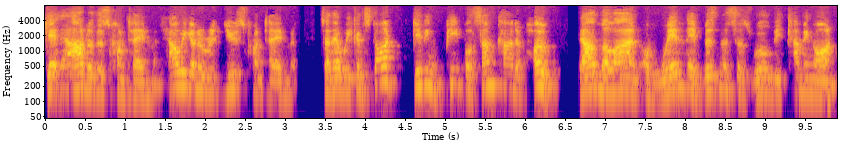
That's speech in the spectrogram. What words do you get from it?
get out of this containment, how are we're going to reduce containment, so that we can start giving people some kind of hope down the line of when their businesses will be coming on.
